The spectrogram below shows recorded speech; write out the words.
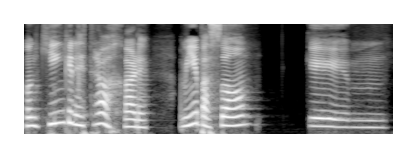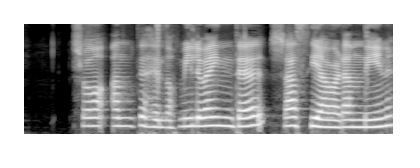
¿Con quién querés trabajar? A mí me pasó que mm, yo antes del 2020 ya hacía branding,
